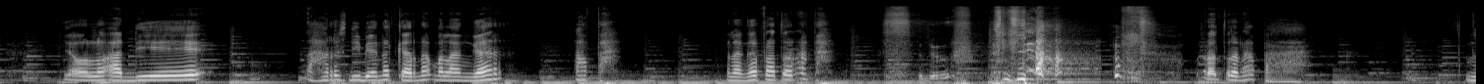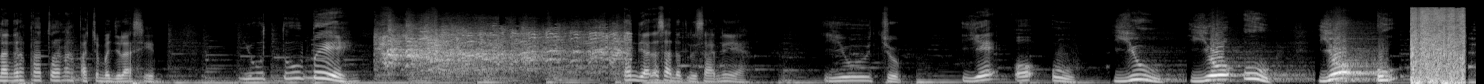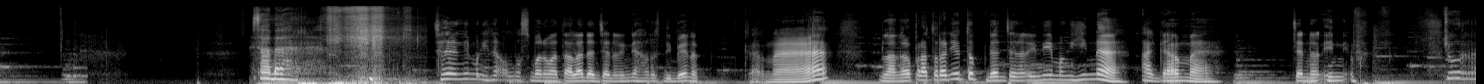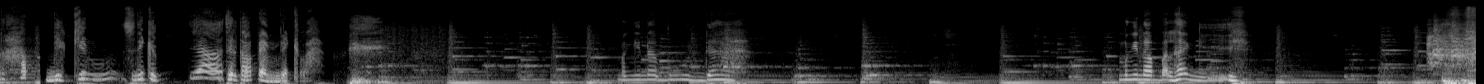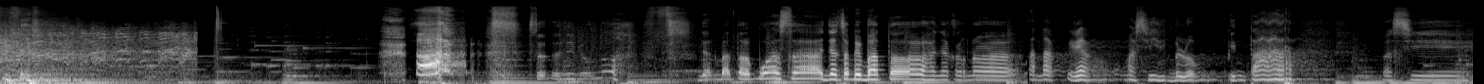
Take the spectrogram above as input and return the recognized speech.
Ya Allah adik harus di Bennett karena melanggar apa? Melanggar peraturan apa? Aduh. peraturan apa? Melanggar peraturan apa? Coba jelasin. YouTube kan di atas ada tulisannya ya YouTube Y O U U Yo U Yo U Sabar. Channel ini menghina Allah Subhanahu wa taala dan channel ini harus dibanet karena melanggar peraturan YouTube dan channel ini menghina agama. Channel ini curhat bikin sedikit ya cerita pendek lah. Menghina Buddha. Menghina apa lagi? Ah Allah. Jangan batal puasa jangan sampai batal hanya karena anak yang masih belum pintar masih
